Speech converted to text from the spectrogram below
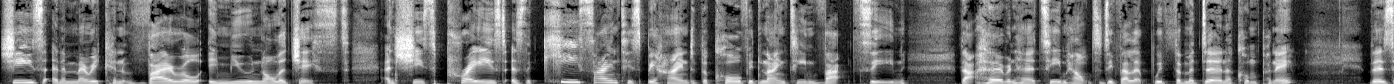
She's an American viral immunologist and she's praised as the key scientist behind the COVID 19 vaccine that her and her team helped to develop with the Moderna company. There's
